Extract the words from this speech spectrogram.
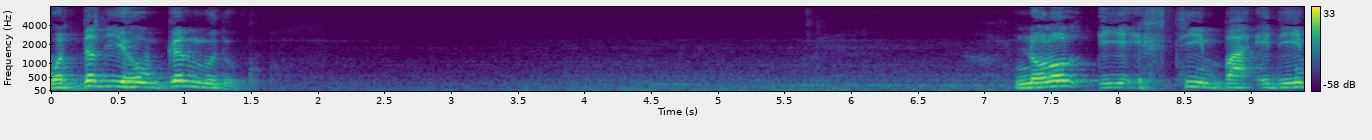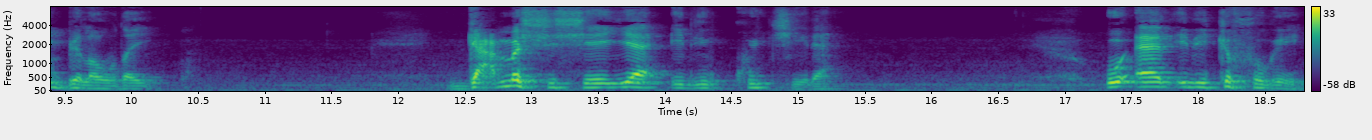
Wardad yahow galmudug nolol iyo iftiin baa idiin bilowday. Gacmo shisheeyaa idinku jira. Oo aan idinka fogeyn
